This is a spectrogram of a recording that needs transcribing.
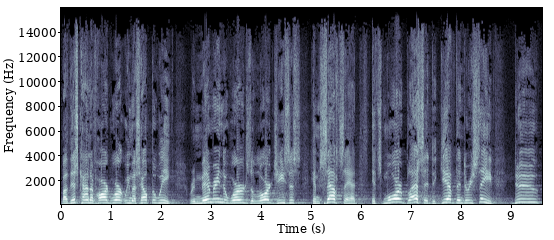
by this kind of hard work we must help the weak remembering the words the Lord Jesus himself said, it's more blessed to give than to receive. Do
